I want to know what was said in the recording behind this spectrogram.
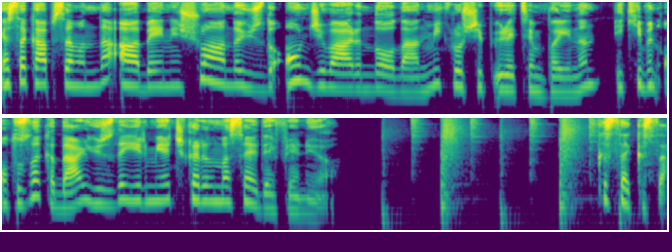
Yasa kapsamında AB'nin şu anda %10 civarında olan mikroçip üretim payının 2030'a kadar %20'ye çıkarılması hedefleniyor. Kısa kısa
